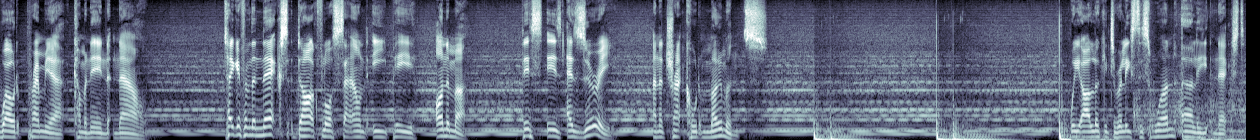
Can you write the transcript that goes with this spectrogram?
World premiere coming in now. Taken from the next Darkfloor Sound EP, Onima. This is Ezuri and a track called Moments. We are looking to release this one early next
